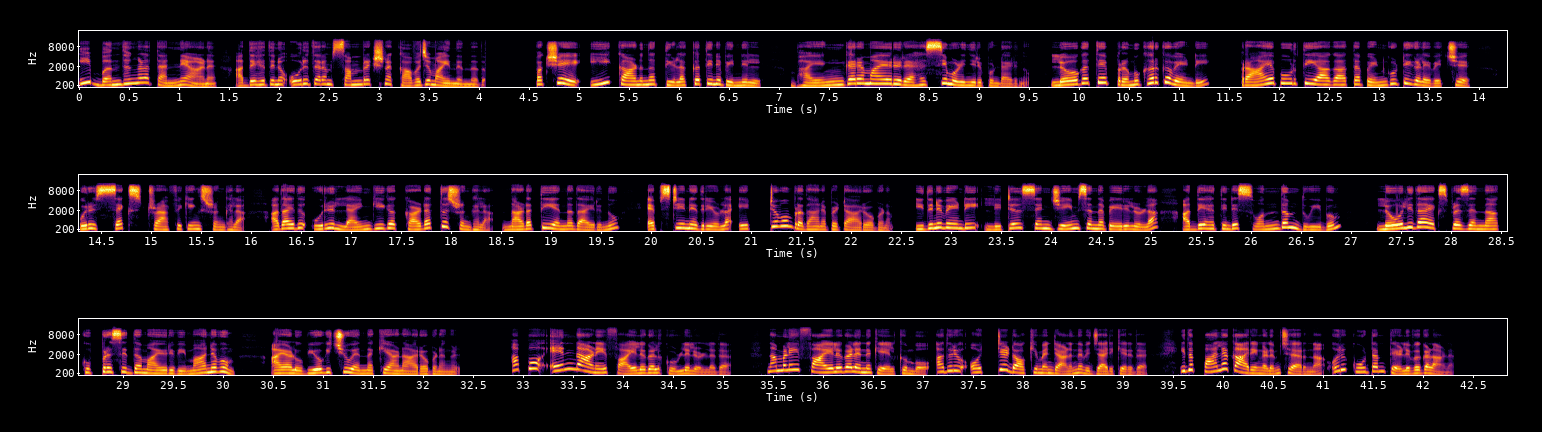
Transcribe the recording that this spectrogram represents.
ഈ ബന്ധങ്ങളെ തന്നെയാണ് അദ്ദേഹത്തിന് ഒരുതരം സംരക്ഷണ കവചമായി നിന്നത്. പക്ഷേ ഈ കാണുന്ന തിളക്കത്തിന് പിന്നിൽ ഭയങ്കരമായൊരു രഹസ്യമൊഴിഞ്ഞിരിപ്പുണ്ടായിരുന്നു. ലോകത്തെ പ്രമുഖർക്കു വേണ്ടി പ്രായപൂർത്തിയാകാത്ത പെൺകുട്ടികളെ വെച്ച് ഒരു സെക്സ് ട്രാഫിക്കിംഗ് ശൃംഖല അതായത് ഒരു ലൈംഗിക കടത്ത് ശൃംഖല നടത്തി എന്നതായിരുന്നു എപ്സ്റ്റീനെതിരെയുള്ള ഏറ്റവും പ്രധാനപ്പെട്ട ആരോപണം. ഇതിനുവേണ്ടി ലിറ്റിൽ സെന്റ് ജെയിംസ് എന്ന പേരിലുള്ള അദ്ദേഹത്തിന്റെ സ്വന്തം ദ്വീപും ലോലിത എക്സ്പ്രസ് എന്ന കുപ്രസിദ്ധമായൊരു വിമാനവും അയാൾ ഉപയോഗിച്ചു എന്നൊക്കെയാണ് ആരോപണങ്ങൾ. അപ്പോ എന്താണ് ഈ ഫയലുകൾക്കുള്ളിലുള്ളത്? നമ്മൾ ഈ ഫയലുകൾ എന്ന് കേൾക്കുമ്പോൾ അതൊരു ഒറ്റ ഡോക്യുമെന്റ് ആണെന്ന് വിചാരിക്കരുത്. ഇത് പല കാര്യങ്ങളും ചേർന്ന ഒരു കൂട്ടം തെളിവുകളാണ്.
